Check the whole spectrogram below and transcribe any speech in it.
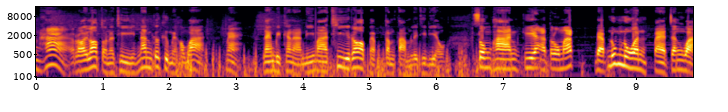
2,500 รอบต่อนาที นั่นก็คือหมายความว่าแม่แรงบิดขนาดนี้มาที่รอบแบบต่ำๆเลยทีเดียว ทรงพานเกียร์อัตโนมัติ แบบนุ่มนวล 8 จังหวะ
